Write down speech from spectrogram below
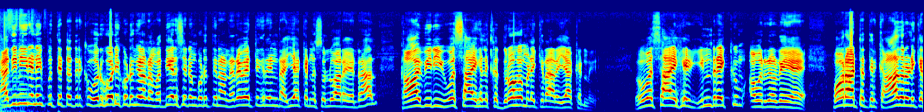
நதிநீர் இணைப்பு திட்டத்திற்கு ஒரு கோடி கொடுங்கிற நான் மத்திய அரசிடம் கொடுத்து நான் நிறைவேற்றுகிறேன் என்று ஐயாக்கண்ண சொல்லுவார் என்றால் காவிரி விவசாயிகளுக்கு துரோகம் அளிக்கிறார் ஐயாக்கண்ணு விவசாயிகள் இன்றைக்கும் அவர்களுடைய போராட்டத்திற்கு ஆதரவளிக்க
